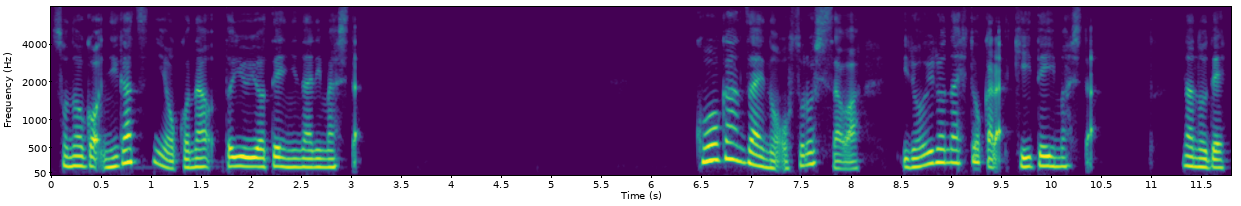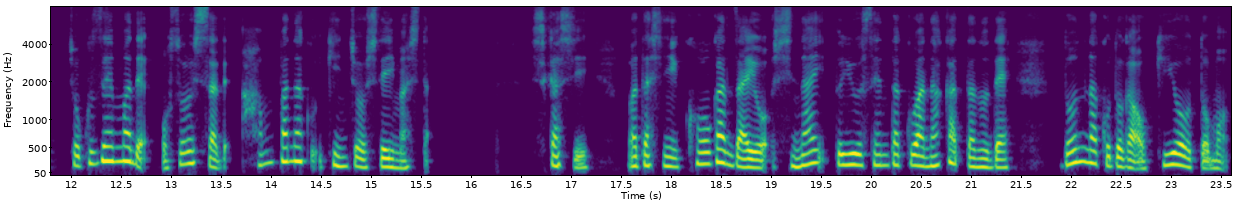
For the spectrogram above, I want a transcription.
その後2月に行うという予定になりました。抗がん剤の恐ろしさはいろいろな人から聞いていました。なので直前まで恐ろしさで半端なく緊張していました。しかし私に抗がん剤をしないという選択はなかったので、どんなことが起きようとも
